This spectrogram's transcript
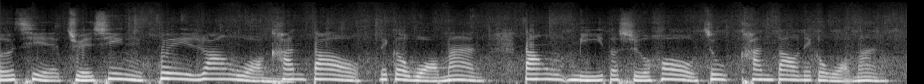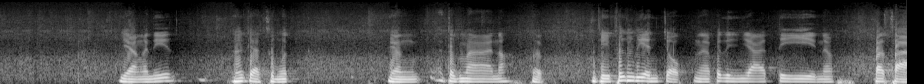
而且觉性会让我看到那个我慢，当迷的时候就看到那个我慢。 อย่างอันนี้นอกจากสมมติอย่างอาตมาเนาะแบบบางทีเพิ่งเรียนจบนะปริญญาตรีนะภาษา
